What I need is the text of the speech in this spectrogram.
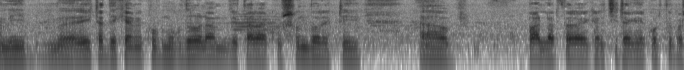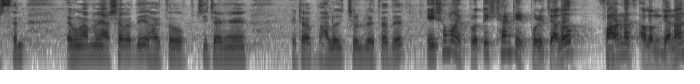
আমি, এইটা দেখে আমি খুব মুগ্ধ হলাম যে তারা খুব সুন্দর একটি পার্লার তারা এখানে চিটাঙে করতে পারছেন। এবং আমি আশাবাদী হয়তো চিটাঙে এটা ভালোই চলবে তাদের। এ সময় প্রতিষ্ঠানটির পরিচালক ফারনাজ আলম জানান,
